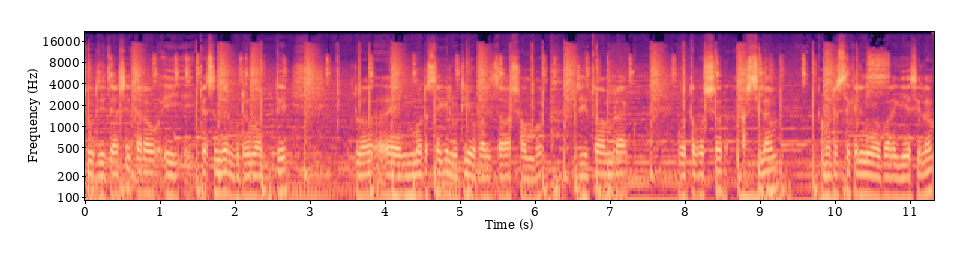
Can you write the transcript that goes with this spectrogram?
ট্যুর দিতে আসে, তারাও এই প্যাসেঞ্জার বোটের মধ্যে মোটরসাইকেল উঠিয়ে ওপারে যাওয়া সম্ভব। যেহেতু আমরা গত বছর আসছিলাম, মোটরসাইকেল নিয়ে ওপারে গিয়েছিলাম,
